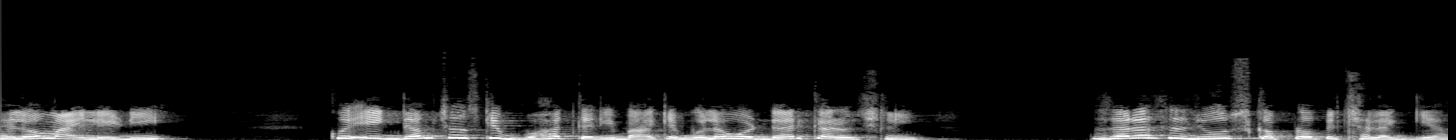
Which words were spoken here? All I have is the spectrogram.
ہیلو مائی لیڈی کوئی ایک دم سے اس کے بہت قریب آ کے بولا، وہ ڈر کر اچھلی۔ ذرا سے جوس کپڑوں پہ چھلک گیا۔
